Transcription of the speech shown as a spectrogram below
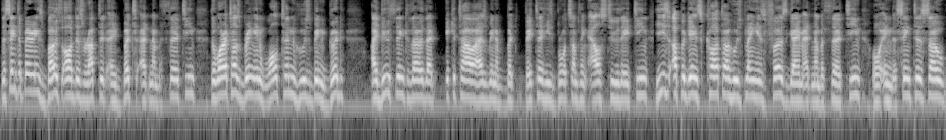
The centre pairings both are disrupted a bit at number 13. The Waratahs bring in Walton, who's been good. I do think though that Ikitau has been a bit better. He's brought something else to their team. He's up against Carter who's playing his first game at number 13 or in the centres. So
